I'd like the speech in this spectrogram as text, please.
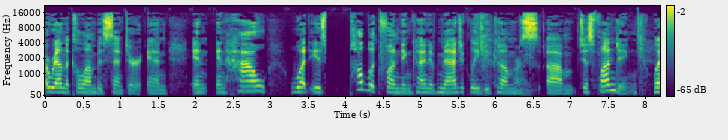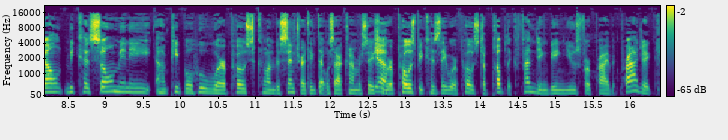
around the Columbus Center and and and how what is public funding kind of magically becomes right. um, just funding. Well, because so many uh, people who were opposed to Columbus Center, I think that was our conversation, yeah. were opposed because they were opposed to public funding being used for a private project.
